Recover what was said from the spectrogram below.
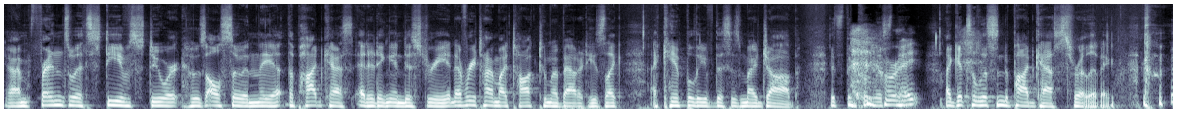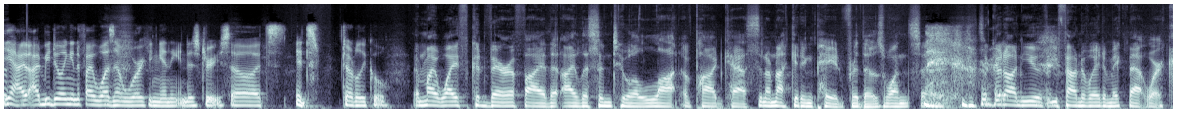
Yeah, I'm friends with Steve Stewart, who's also in the the podcast editing industry, and every time I talk to him about it, he's like, "I can't believe this is my job. It's the coolest right? Thing. I get to listen to podcasts for a living." yeah, I'd be doing it if I wasn't working in the industry, so it's it's totally cool. And my wife could verify that I listen to a lot of podcasts, and I'm not getting paid for those ones. So, right. so good on you that you found a way to make that work.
